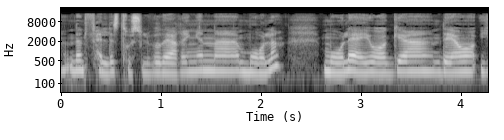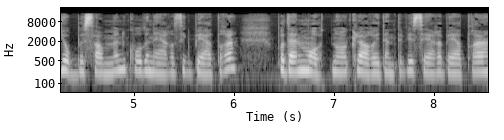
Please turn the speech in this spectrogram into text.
den felles trusselvurderingen eh, målet. Målet er jo òg det å jobbe sammen, koordinere seg bedre, på den måten å klare å identifisere bedre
